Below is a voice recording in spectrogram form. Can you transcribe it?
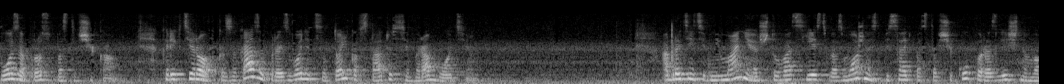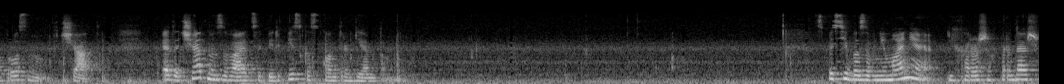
по запросу поставщика. Корректировка заказа производится только в статусе «В работе». Обратите внимание, что у вас есть возможность писать поставщику по различным вопросам в чат. Этот чат называется «Переписка с контрагентом». Спасибо за внимание и хороших продаж!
